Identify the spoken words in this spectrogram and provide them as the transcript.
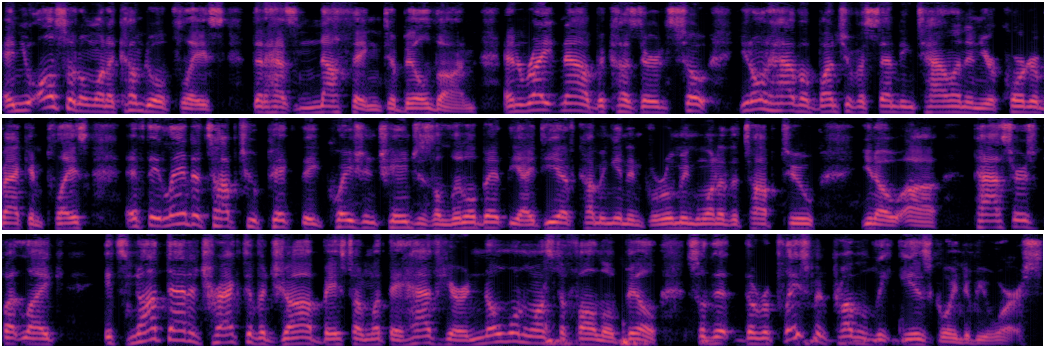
and you also don't want to come to a place that has nothing to build on. And right now, because they're so you don't have a bunch of ascending talent and your quarterback in place. If they land a top two pick, the equation changes a little bit. The idea of coming in and grooming one of the top two, you know, uh, passers, but like it's not that attractive a job based on what they have here, and no one wants to follow Bill. So the, the replacement probably is going to be worse.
